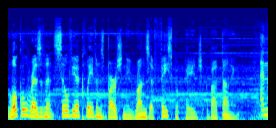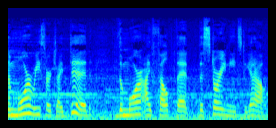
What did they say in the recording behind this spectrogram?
Local resident Sylvia Clavens Barshney runs a Facebook page about Dunning. And the more research I did, the more I felt that the story needs to get out.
